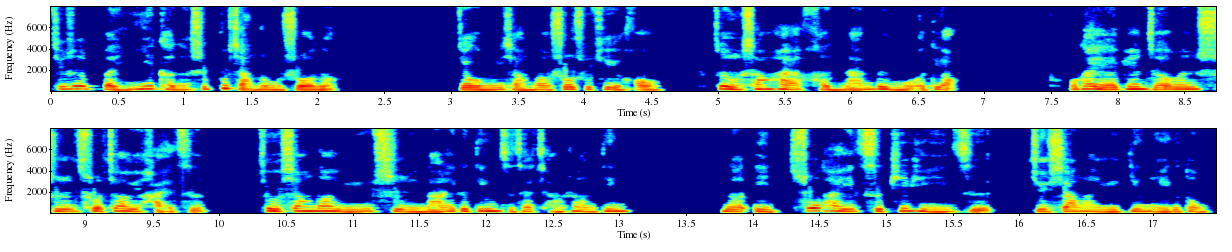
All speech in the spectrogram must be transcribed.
其实本意可能是不想那么说的，结果没想到说出去以后，这种伤害很难被磨掉。我看有一篇哲文是说，教育孩子就相当于是你拿了一个钉子在墙上钉。那你说他一次，批评一次，就相当于钉了一个洞。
